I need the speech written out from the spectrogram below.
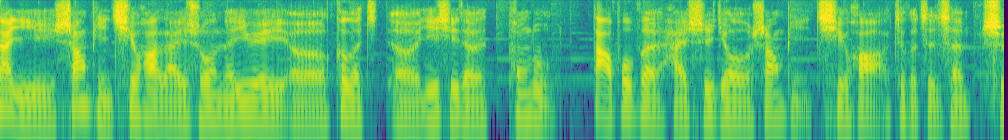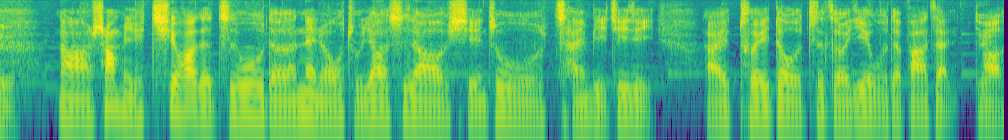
那以商品企划来说呢，因为呃各个呃一些的通路大部分还是就商品企划这个职称。是。那商品企划的职务的内容，主要是要协助产品经理来推动这个业务的发展。好，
